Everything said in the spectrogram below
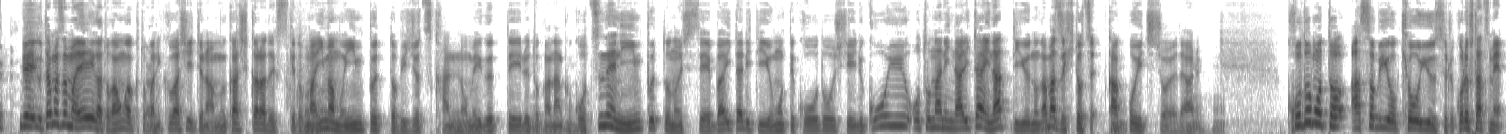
で歌丸さんも映画とか音楽とかに詳しいっていうのは昔からですけど、まあ、今もインプット美術館を巡っているとかなんかこう常にインプットの姿勢バイタリティを持って行動しているこういう大人になりたいなっていうのがまず一つ。かっこいい父親である、子供と遊びを共有する。これ二つ目。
